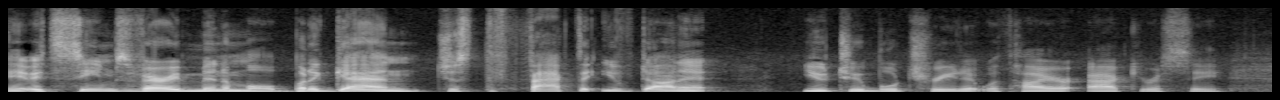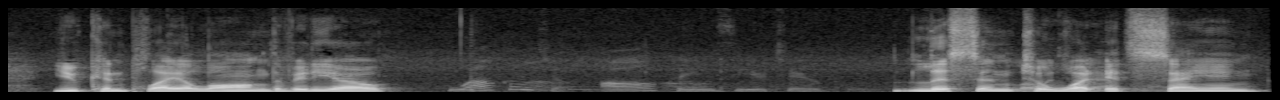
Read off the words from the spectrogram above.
it, it seems very minimal. But again, just the fact that you've done it, YouTube will treat it with higher accuracy. You can play along the video, Welcome to All Things YouTube. listen to what it's saying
